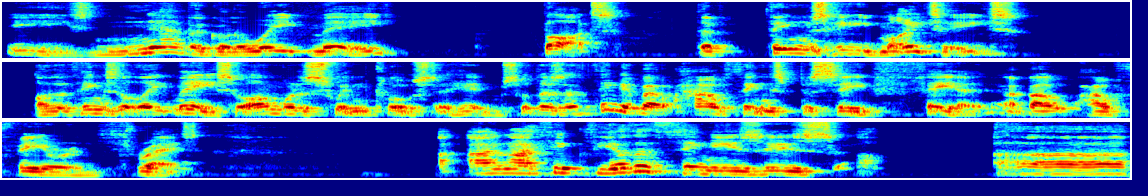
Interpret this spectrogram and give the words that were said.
he's never going to eat me. But the things he might eat are the things that like me. So I'm going to swim close to him. So there's a thing about how things perceive fear, about how fear and threat. And I think the other thing is, is, uh,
